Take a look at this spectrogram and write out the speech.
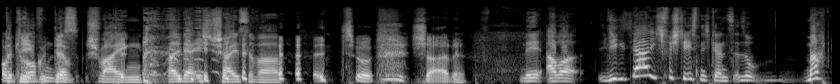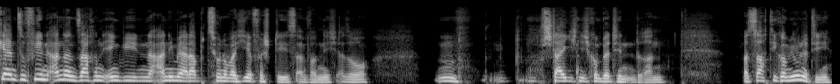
Betroffenes Schweigen, weil der echt scheiße war. Schade. Nee, aber wie, ja, ich verstehe es nicht ganz. Also macht gern zu vielen anderen Sachen irgendwie eine Anime-Adaption, aber hier verstehe ich es einfach nicht. Also steige ich nicht komplett hinten dran. Was sagt die Community?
